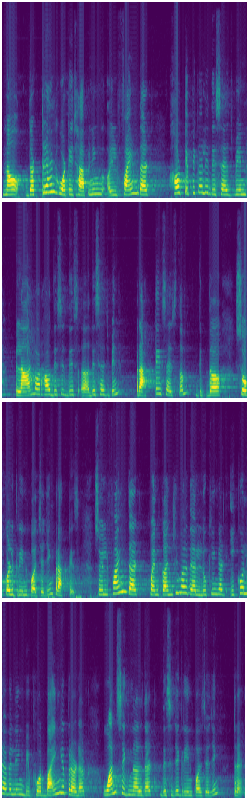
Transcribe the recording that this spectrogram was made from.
Now the trend what is happening you will find that how typically this has been planned or how this is this uh, this has been practiced as the, the so called green purchasing practice. So, you will find that when consumer they are looking at eco labeling before buying a product one signal that this is a green purchasing trend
